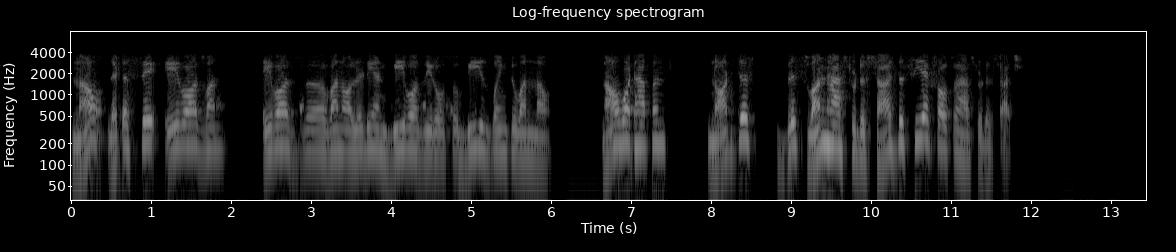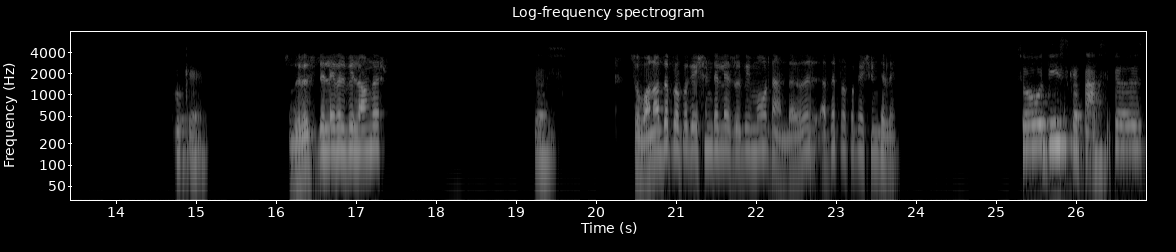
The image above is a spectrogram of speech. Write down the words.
Now let us say A was 1. A was uh, 1 already and B was 0. So B is going to 1 now. Now what happens? Not just this one has to discharge, the CX also has to discharge. Okay. So this delay will be longer. Yes. So one of the propagation delays will be more than the other, other propagation delay. So these capacitors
